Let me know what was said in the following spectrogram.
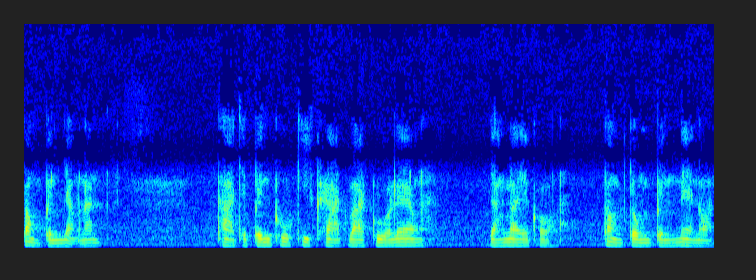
ต้องเป็นอย่างนั้น ถ้าจะเป็นผู้ขี้ขลาดหวาดกลัวแล้ว อย่างไรก็ต้องจมเป็นแน่นอน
